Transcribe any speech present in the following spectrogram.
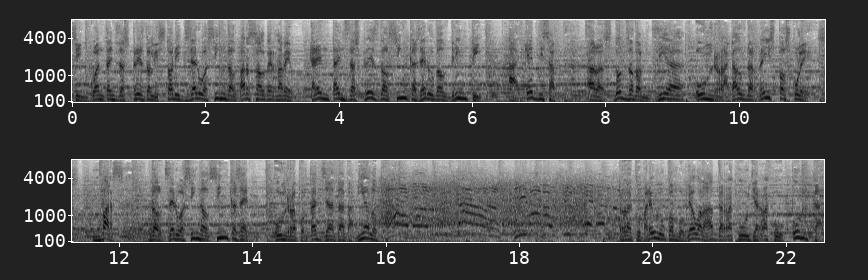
50 anys després de l'històric 0 a 5 del Barça al Bernabéu. 30 anys després del 5 a 0 del Dream Team. Aquest dissabte, a les 12 del migdia, un regal de Reis pels culers. Barça, del 0 a 5 al 5 a 0. Un reportatge de Damià López. Recupereu-lo quan vulgueu a l'app de RAC1 i a RAC1.cat.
